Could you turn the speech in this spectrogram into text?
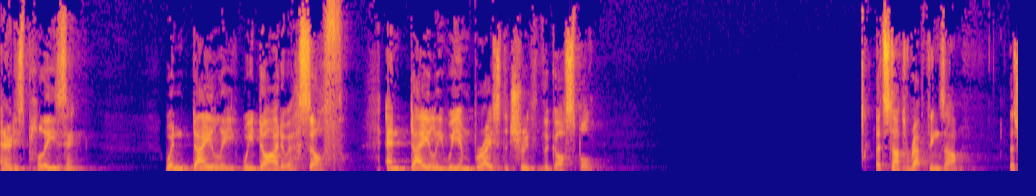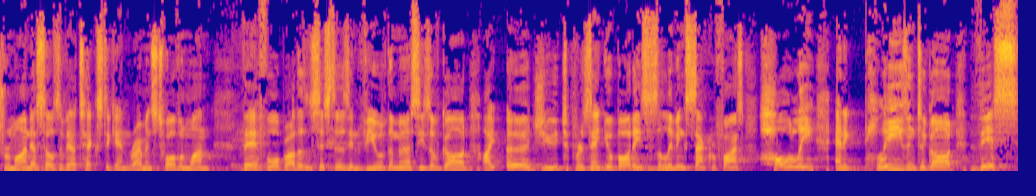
and it is pleasing when daily we die to ourselves and daily we embrace the truth of the gospel. Let's start to wrap things up. Let's remind ourselves of our text again. Romans 12 and 1. Therefore, brothers and sisters, in view of the mercies of God, I urge you to present your bodies as a living sacrifice, holy and pleasing to God. This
